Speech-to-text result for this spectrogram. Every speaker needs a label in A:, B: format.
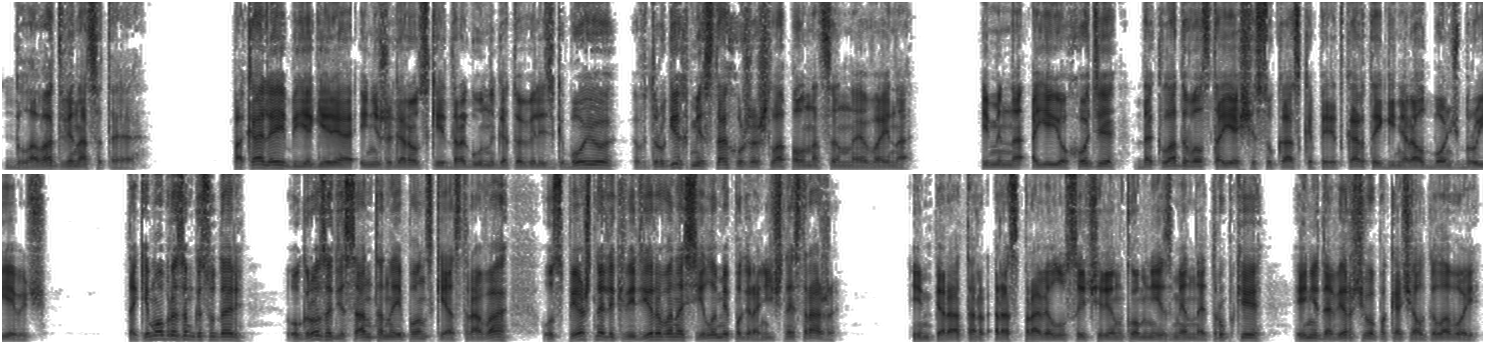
A: Глава 12. Пока лейб-егеря и нижегородские драгуны готовились к бою, в других местах уже шла полноценная война. Именно о ее ходе докладывал стоящий с указкой перед картой генерал Бонч-Бруевич. Таким образом, государь, угроза десанта на японские острова успешно ликвидирована силами пограничной стражи. Император расправил усы черенком неизменной трубки и недоверчиво покачал головой.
